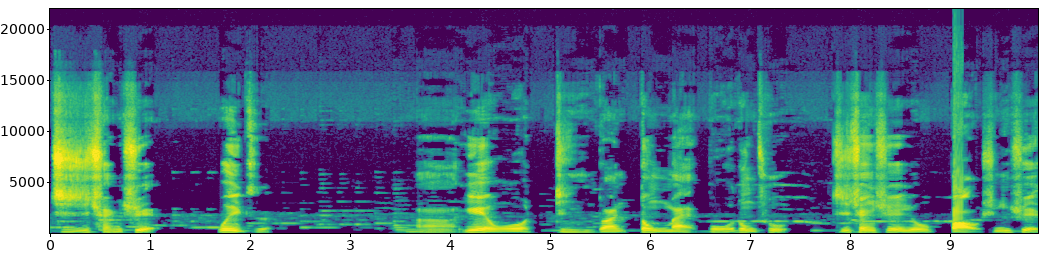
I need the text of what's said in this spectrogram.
极泉穴位置啊，腋窝顶端动脉搏动处，极泉穴有保心穴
